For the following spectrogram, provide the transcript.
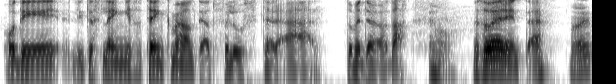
Och det är lite slänge så tänker man alltid att förluster är, de är döda. Ja, Men så är det inte. nej.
